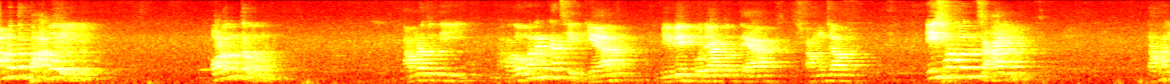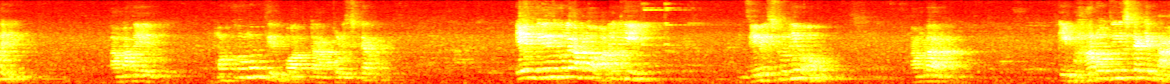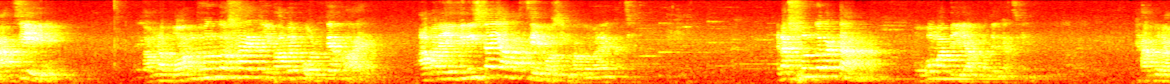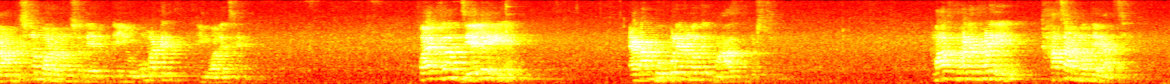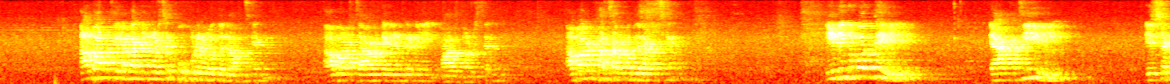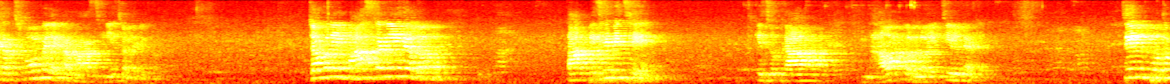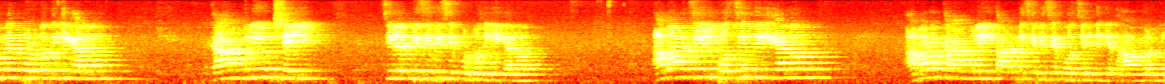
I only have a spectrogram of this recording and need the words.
আমরা তো পাবই। পরন্ত আমরা যদি ভগবানের কাছে জ্ঞান বিবেক বৈরাগ্য ত্যাগ, সংযম, এই সকল চাই, তাহলে আমাদের মুখ্যমন্ত্রীর পথটা পরিষ্কার। এই জিনিসগুলো আমরা অনেকেই জেনে শুনেও আমরা এই ভালো জিনিসটাকে না চেয়ে আমরা বন্ধন দশায় কীভাবে পড়তে হয়, আবার এই জিনিসটাই আমরা চেয়ে বসি ভগবানের কাছে এটা সুন্দর একটা উপমা দিই আপনাদের কাছে। ঠাকুর রামকৃষ্ণ পরমহংসদেব এই উপমাটি বলেছেন? কয়েকজন জেলে একটা পুকুরের মধ্যে মাছ ধরছে। মাছ ধরে ধরে খাঁচার মধ্যে রাখছে। আবার জেলেরা কি করছে? পুকুরের মধ্যে নামছেন। আবার জাল টেনে টেনে মাছ ধরছেন, আবার খাঁচার মধ্যে রাখছেন। এদিক মধ্যে এক চিল এসে একটা ছোমের একটা মাছ নিয়ে চলে গেল। যখন এই মাছটা নিয়ে গেল, তার পিছে পিছে কিছু কাক ধাওয়া করল এই চিলটাকে। চিল প্রথমে পূর্ব দিকে গেল কাকগুলিও সেই চিলের পিছে পিছে পূর্ব দিকে গেল। আবার চিল পশ্চিম দিকে গেল আবারও কাকগুলি তার পিছে পিছে পশ্চিম দিকে ধাওয়া করল।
